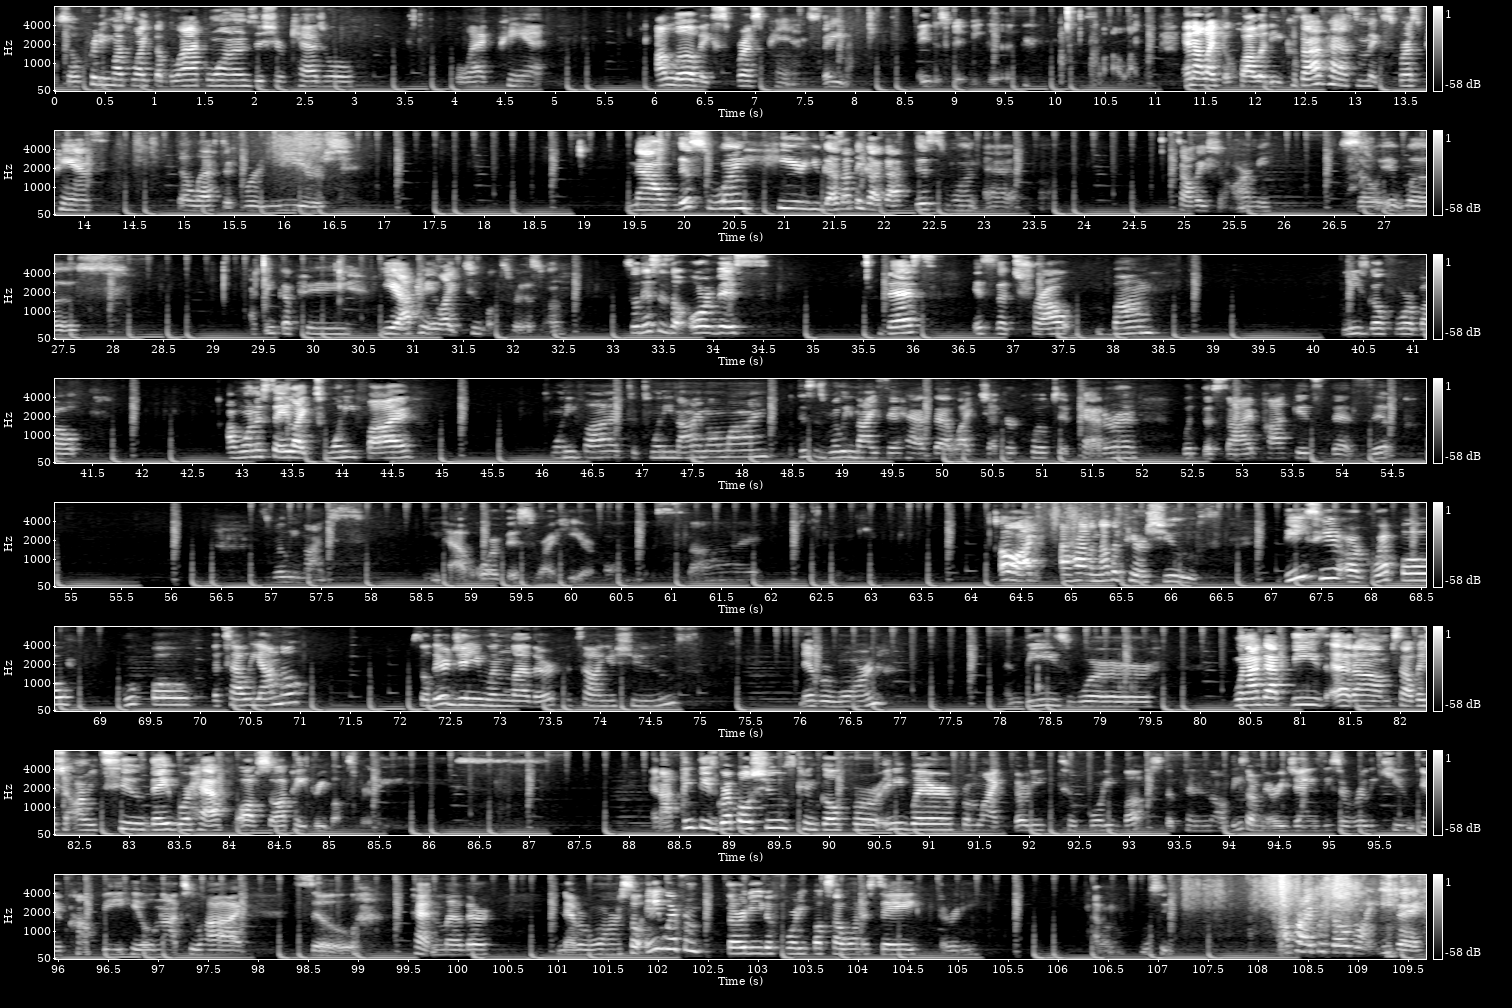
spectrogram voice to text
So pretty much like the black ones, it's your casual black pant. I love express pants. They they just fit me good. So I like them. And I like the quality because I've had some express pants that lasted for years. Now this one here, you guys, I think I got this one at um, Salvation Army. So it was, I think I paid, yeah, I paid like two bucks for this one. So this is the Orvis vest. It's the trout bum. These go for about, I want to say like 25, 25 to 29 online. But this is really nice. It has that like checker quilted pattern with the side pockets that zip. It's really nice. You have Orvis right here on the side. Oh, I, I have another pair of shoes. These here are Greppo Gruppo Italiano. So they're genuine leather Italian shoes, never worn. And these were, when I got these at um, Salvation Army 2, they were half off, so I paid three bucks for these. And I think these Greppo shoes can go for anywhere from like 30 to 40 bucks, depending on, these are Mary Janes. These are really cute. They're comfy, heel not too high. So patent leather, never worn. So anywhere from 30 to 40 bucks, I want to say 30. I don't know. We'll see. I'll probably put those on eBay.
